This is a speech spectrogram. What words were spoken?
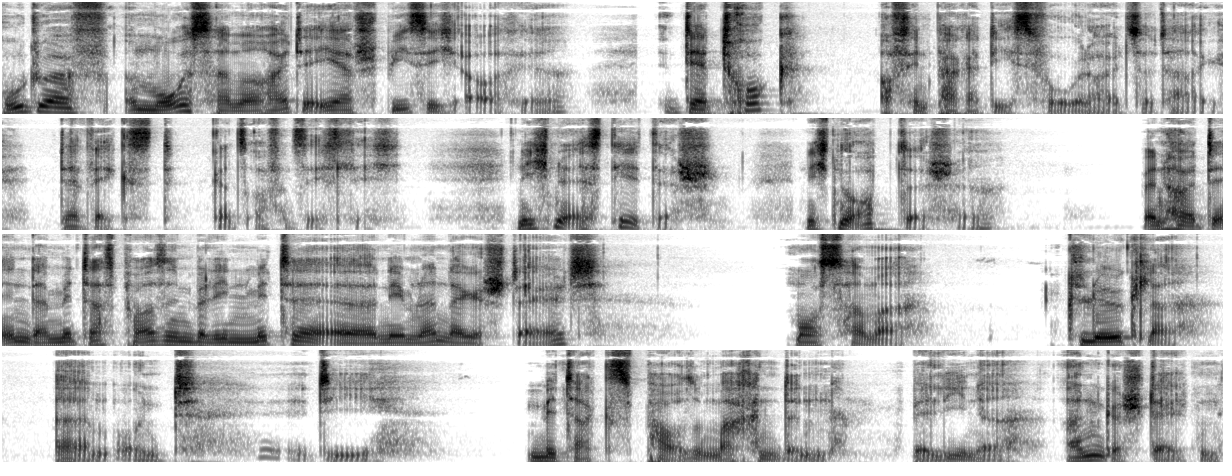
Rudolf Mooshammer heute eher spießig aus. Ja? Der Druck auf den Paradiesvogel heutzutage, der wächst, ganz offensichtlich. Nicht nur ästhetisch, nicht nur optisch. Ja? Wenn heute in der Mittagspause in Berlin Mitte äh, nebeneinander gestellt, Mooshammer, Klögler ähm, und die Mittagspause machenden Berliner Angestellten.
